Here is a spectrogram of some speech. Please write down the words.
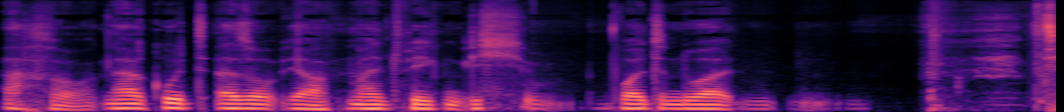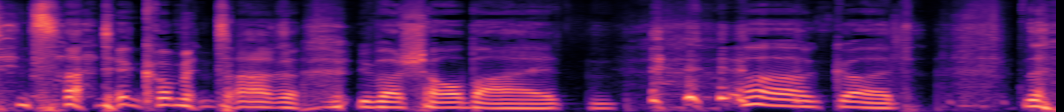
Ach so, na gut, also ja, meinetwegen. Ich wollte nur die Zahl der Kommentare überschaubar halten. Oh Gott.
